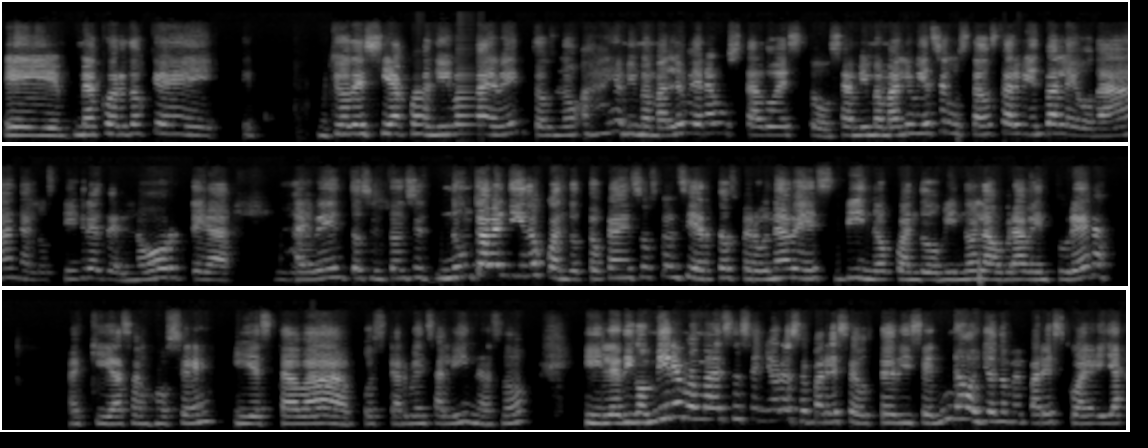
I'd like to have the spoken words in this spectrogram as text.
Eh, me acuerdo que yo decía cuando iba a eventos, ¿no? Ay, a mi mamá le hubiera gustado esto, o sea, a mi mamá le hubiese gustado estar viendo a Leodán, a los Tigres del Norte, a, eventos, entonces nunca ha venido cuando tocan esos conciertos, pero una vez vino cuando vino la obra aventurera aquí a San José y estaba pues Carmen Salinas, ¿no? Y le digo, mire mamá, esa señora se parece a usted. Dice, no, yo no me parezco a ella,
